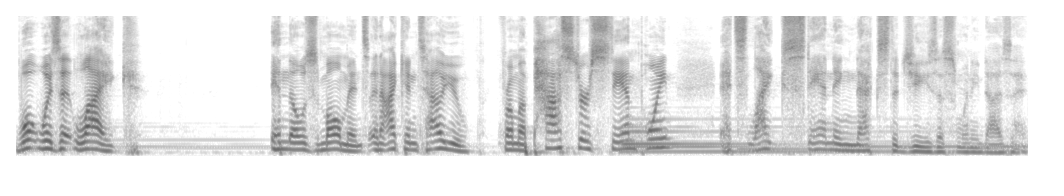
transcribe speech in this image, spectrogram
What was it like in those moments? And I can tell you, from a pastor's standpoint, it's like standing next to Jesus when he does it.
